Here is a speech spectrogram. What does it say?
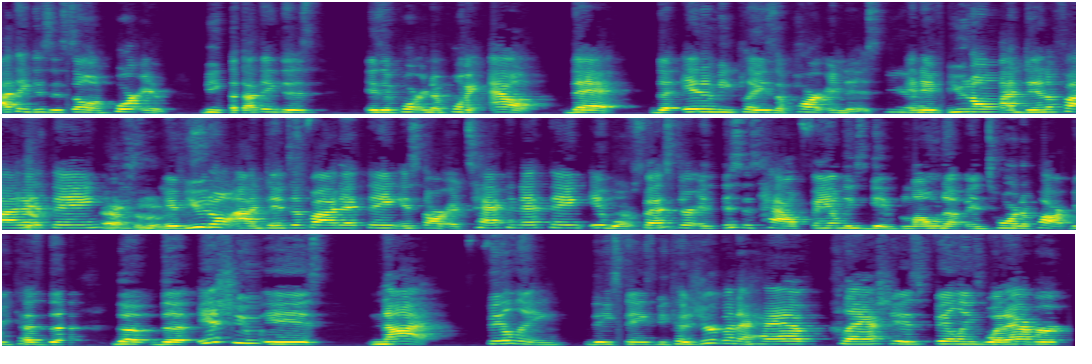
I think this is so important because I think this is important to point out that the enemy plays a part in this. Yeah. And if you don't identify that Yep. thing, Absolutely. if you don't identify that thing and start attacking that thing, it will Absolutely. fester. And this is how families get blown up and torn apart because the the the issue is not feeling these things because you're gonna have clashes, feelings, whatever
